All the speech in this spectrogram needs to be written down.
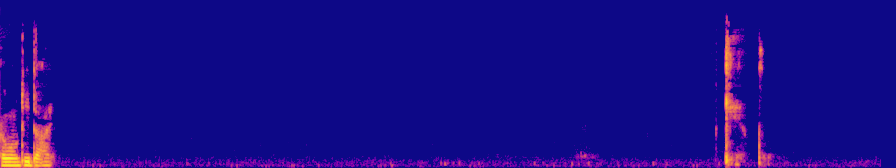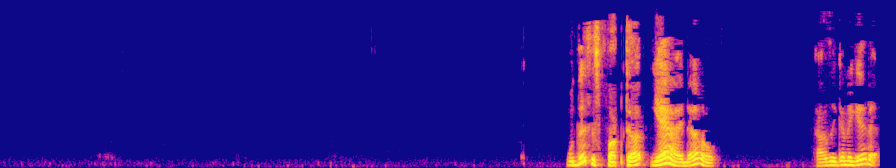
Why won't he die? Can't. Well, this is fucked up. Yeah, I know. How's he gonna get it?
